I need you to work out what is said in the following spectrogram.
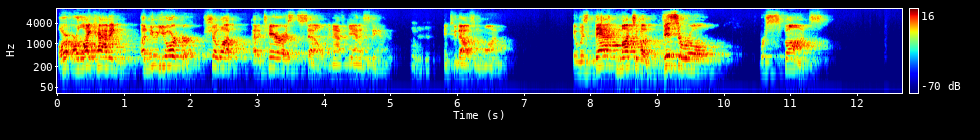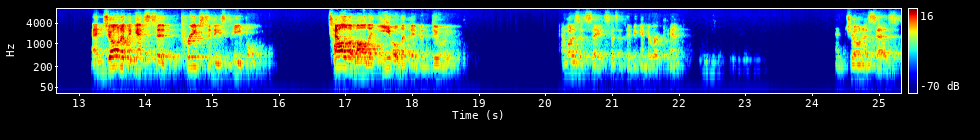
Or, or like having a New Yorker show up at a terrorist cell in Afghanistan in 2001. It was that much of a visceral response. And Jonah begins to preach to these people, tell them all the evil that they've been doing. And what does it say? It says that they begin to repent. And Jonah says,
